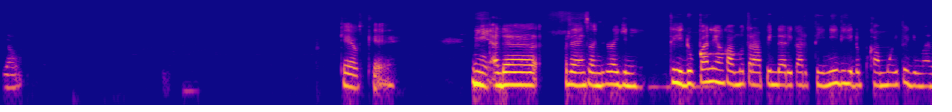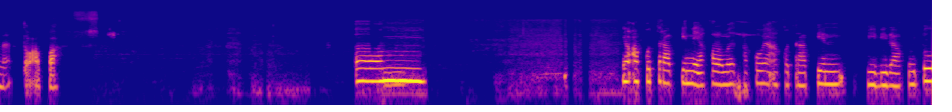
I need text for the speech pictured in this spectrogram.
beliau Oke, oke. Nih, ada pertanyaan selanjutnya lagi nih. Kehidupan yang kamu terapin dari Kartini di hidup kamu itu gimana? Atau apa? Em, yang aku terapin ya kalau menurut aku yang aku terapin di diri aku itu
